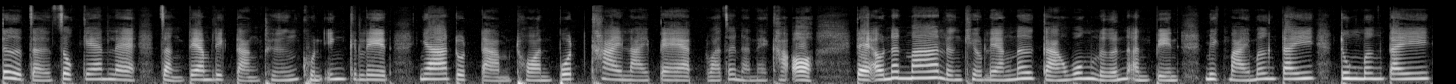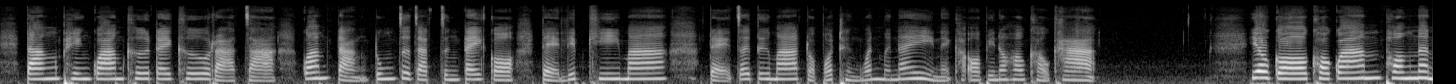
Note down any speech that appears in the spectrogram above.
เตอจะจกแกนแลจังแต้มลิกต่างถึงขุนอิงเกลตญาตดตามทอนปดคายลายแปดว่าเจังนั้นนะคะอ๋อแต่เอานั่นมาเหลืองเขียวแหลงเนื้อกลางวงเหลินอันเป็นมิกหมายเมืองใต้ตุงเมืองใต้ตั้งเพลงความคือได้คือราจาความต่างตุงเจอจัดจึงใต้ก็แต่ลิบขี้มาแต่ใจตื้อมาต่อพอถึงวันเมื่อในในคะออพี่น้องเฮาเขาค่ะ เยวก็ขอความพ้องนั่น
